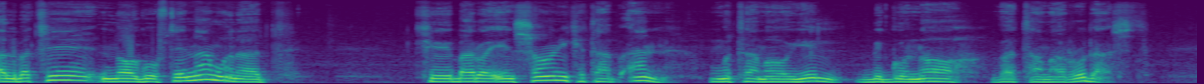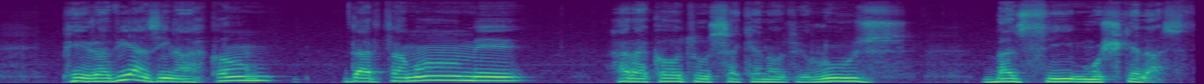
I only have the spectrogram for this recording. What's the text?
البته ناگفته نماند که برای انسانی که طبعا متمایل به گناه و تمرد است پیروی از این احکام در تمام حرکات و سکنات روز بسی مشکل است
